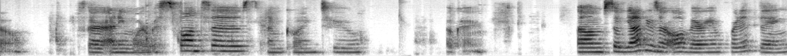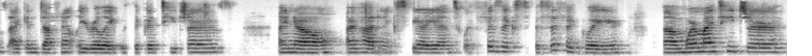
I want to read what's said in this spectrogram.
So if there are any more responses, I'm going to, okay. Um, so yeah, these are all very important things. I can definitely relate with the good teachers. I know I've had an experience with physics specifically, um, where my teacher,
